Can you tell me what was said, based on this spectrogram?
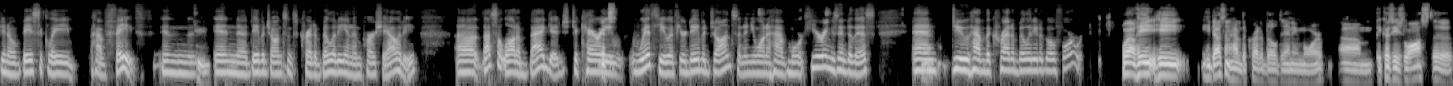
you know basically have faith in mm. in uh, David Johnston's credibility and impartiality. Uh, that's a lot of baggage to carry it's, with you if you're David Johnston and you want to have more hearings into this. And yeah. do you have the credibility to go forward? Well, he he he doesn't have the credibility anymore um, because he's lost the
